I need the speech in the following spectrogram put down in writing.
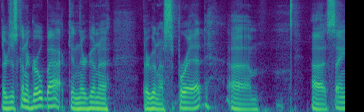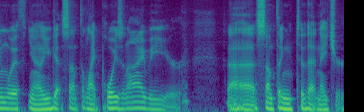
they're just going to grow back and they're going to they're going to spread. Um, uh, same with you know you get something like poison ivy or uh, something to that nature,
